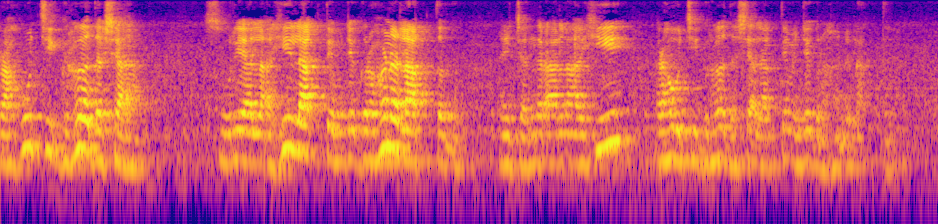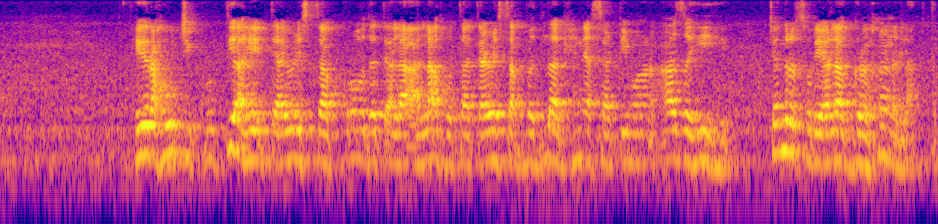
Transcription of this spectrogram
राहूची ग्रहदशा सूर्यालाही लागते म्हणजे ग्रहण लागतं आणि चंद्रालाही राहूची ग्रहदशा लागते म्हणजे ग्रहण लागतं. हे राहूची कृती आहे त्यावेळेसचा क्रोध त्याला आला होता त्यावेळेसचा बदला घेण्यासाठी म्हणून आजही चंद्र सूर्याला ग्रहण लागतं.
